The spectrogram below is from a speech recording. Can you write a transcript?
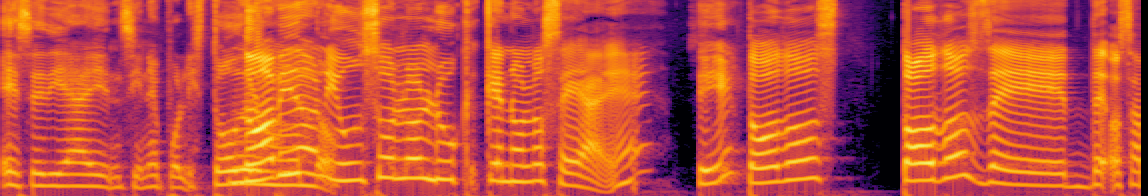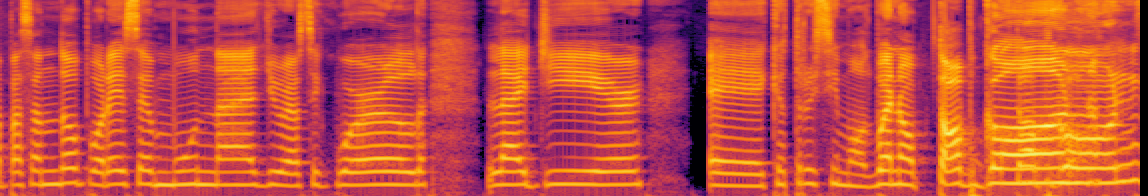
ese día en Cinepolis. Todo no ha habido ni un solo look que no lo sea, ¿eh? Sí. Todos, todos de, o sea, pasando por ese Moon Knight, Jurassic World, Lightyear. Eh, ¿Qué otro hicimos? Bueno, Top Gun.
